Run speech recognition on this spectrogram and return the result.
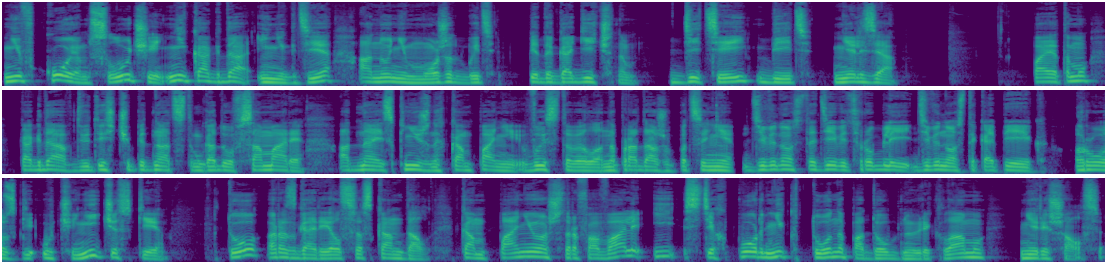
Ни в коем случае, никогда и нигде оно не может быть педагогичным детей бить нельзя. Поэтому, когда в 2015 году в Самаре одна из книжных компаний выставила на продажу по цене 99 рублей 90 копеек розги ученические, то разгорелся скандал. Компанию оштрафовали, и с тех пор никто на подобную рекламу не решался.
